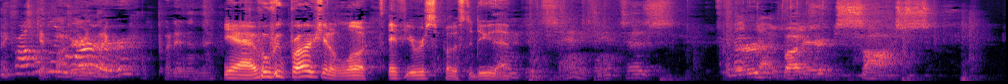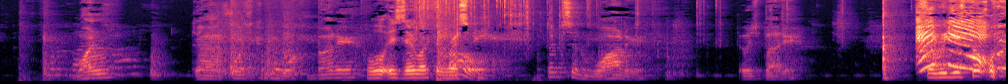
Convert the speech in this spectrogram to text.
Like Probably get butter and like put it in there. Yeah, we probably should have looked if you were supposed to do that. It didn't say anything. It says It butter sauce. One uh, fourth cup of butter. Well, is there like a Oh, recipe? I thought it said water. It was butter. So we just put.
